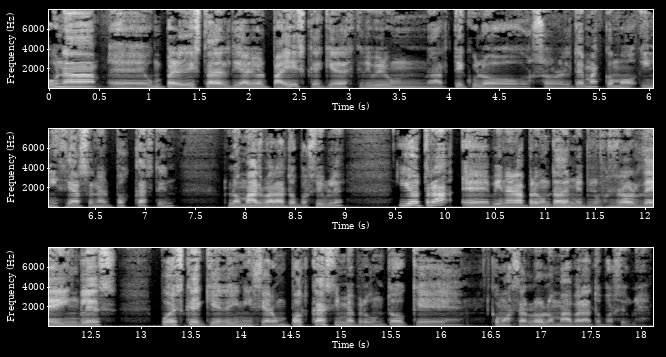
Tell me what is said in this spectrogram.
Una, eh, un periodista del diario El País que quiere escribir un artículo sobre el tema, cómo iniciarse en el podcasting lo más barato posible. Y otra, eh, viene la pregunta de mi profesor de inglés, pues que quiere iniciar un podcast y me preguntó que, cómo hacerlo lo más barato posible.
